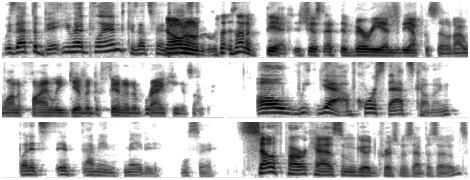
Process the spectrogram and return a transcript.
Was that the bit you had planned? Because that's fantastic. no, no, it's not- it's not a bit. It's just at the very end of the episode, I want to finally give a definitive ranking of something. Oh, we, yeah, of course that's coming. But it's it. I mean, maybe we'll see. South Park has some good Christmas episodes.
